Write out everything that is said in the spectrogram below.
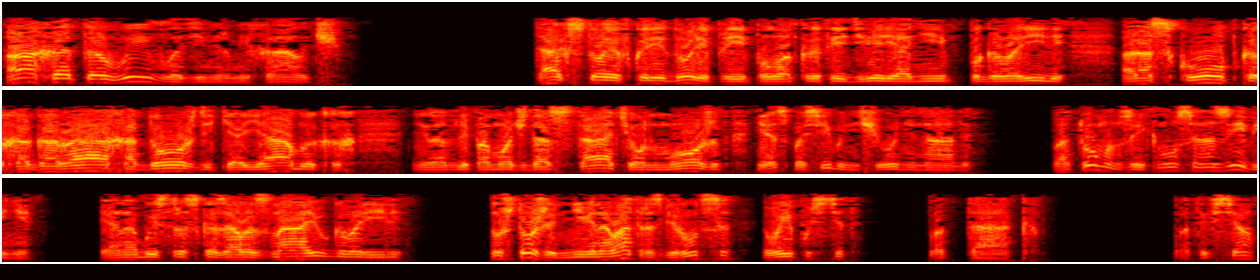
«Ах, это вы, Владимир Михайлович!» Так, стоя в коридоре при полуоткрытой двери, они поговорили о раскопках, о горах, о дождике, о яблоках. Не надо ли помочь достать? Он может. Нет, спасибо, ничего не надо. Потом он заикнулся о Зыбине, и она быстро сказала «Знаю», говорили. Ну что же, не виноват, разберутся, выпустят. Вот так. Вот и все.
